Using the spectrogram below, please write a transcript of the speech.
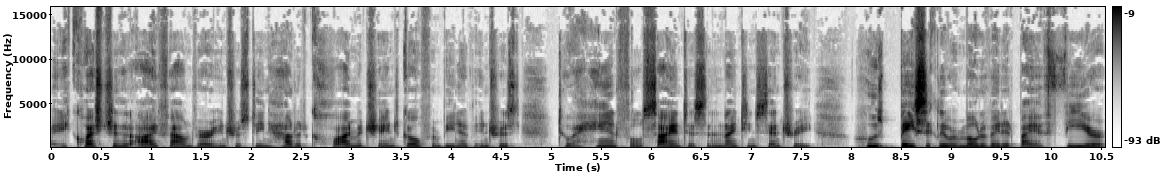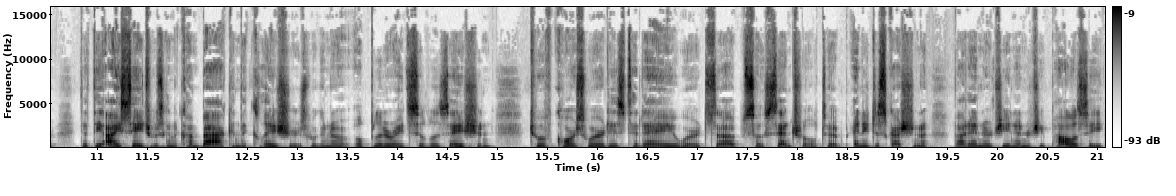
a question that I found very interesting. How did climate change go from being of interest to a handful of scientists in the 19th century who basically were motivated by a fear that the ice age was going to come back and the glaciers were going to obliterate civilization, to, of course, where it is today, where it's uh, so central to any discussion about energy and energy policy.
